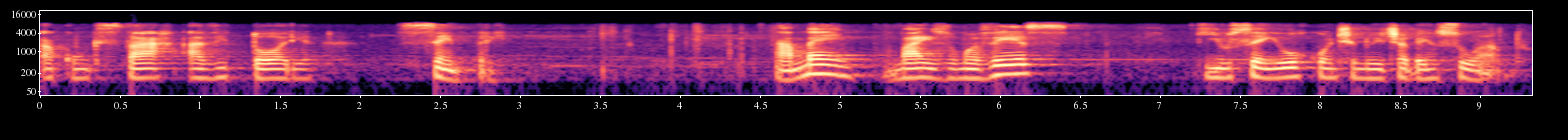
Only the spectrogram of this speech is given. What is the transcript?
a conquistar a vitória sempre. Amém? Mais uma vez, que o Senhor continue te abençoando.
